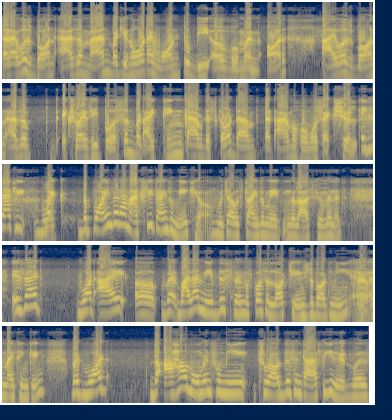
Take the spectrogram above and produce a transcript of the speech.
that I was born as a man, but you know what? I want to be a woman. Or I was born as a XYZ person, but I think I have discovered that I'm, that I am a homosexual. Exactly. What, Like- the point that I'm actually trying to make here, which I was trying to make in the last few minutes, is that what I, uh, while I made this film, of course, a lot changed about me uh, Yeah. and my thinking. But what the aha moment for me throughout this entire period was,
